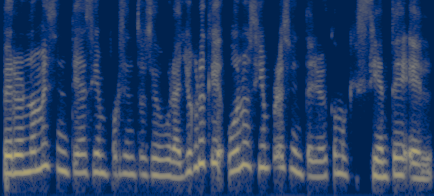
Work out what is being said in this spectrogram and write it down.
pero no me sentía 100% segura. Yo creo que uno siempre en su interior como que siente el,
